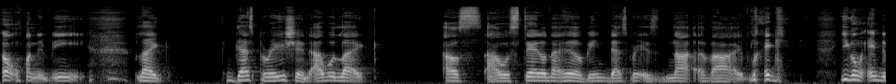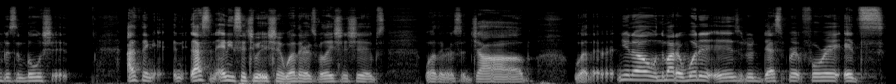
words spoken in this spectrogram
don't want to be. Like, desperation. I would like, I was, I would stand on that hill. Being desperate is not a vibe. Like, you're going to end up in some bullshit. I think that's in any situation, whether it's relationships, whether it's a job, whether, you know, no matter what it is, if you're desperate for it, it's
